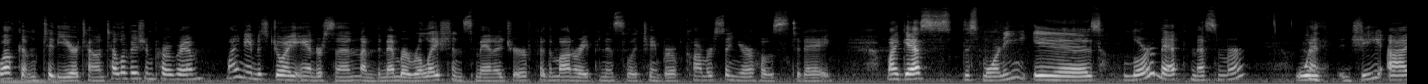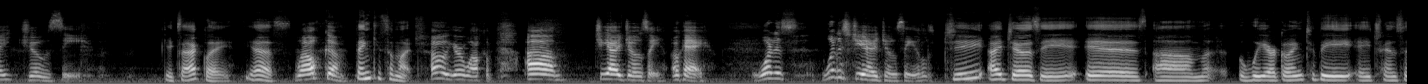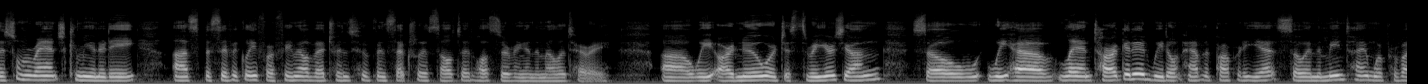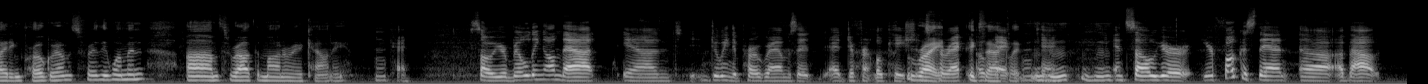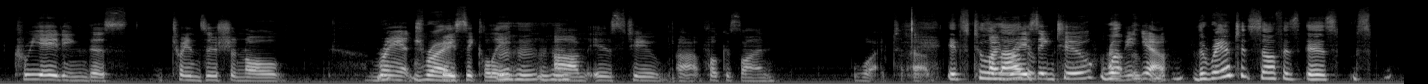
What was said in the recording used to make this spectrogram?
Welcome to the YourTown television program. My name is Joy Anderson. I'm the Member Relations Manager for the Monterey Peninsula Chamber of Commerce and your host today. My guest this morning is Laurabeth Messimer with G.I. Josie. Exactly, yes. Welcome. Thank you so much. Oh, you're welcome. Um, G.I. Josie. Okay. What is what is GI Josie? GI Josie is um, we are going to be a transitional ranch community uh, specifically for female veterans who've been sexually assaulted while serving in the military. Uh, we are new, we're just three years young, so we have land targeted. We don't have the property yet, so in the meantime, we're providing programs for the women um, throughout the Monterey County. Okay. So you're building on that and doing the programs at, at different locations, right, correct? Exactly. Okay. okay. Mm-hmm, mm-hmm. And so you're you're focused then uh, about creating this transitional ranch, right. basically, mm-hmm, mm-hmm. um, is to uh, focus on what? Uh, it's to fundraising allow too. Well, I mean, yeah. The ranch itself is is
